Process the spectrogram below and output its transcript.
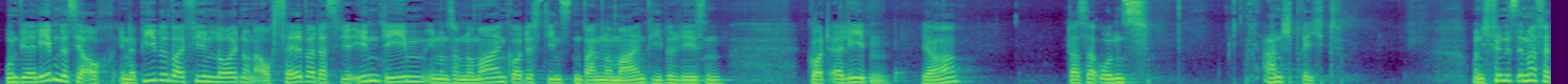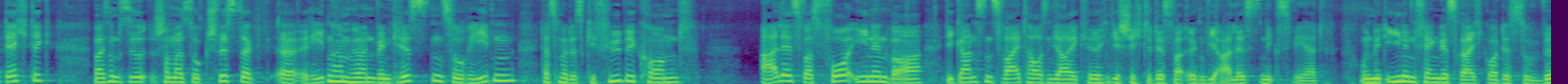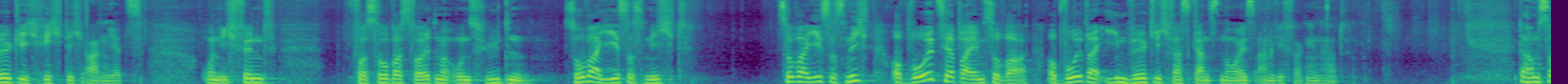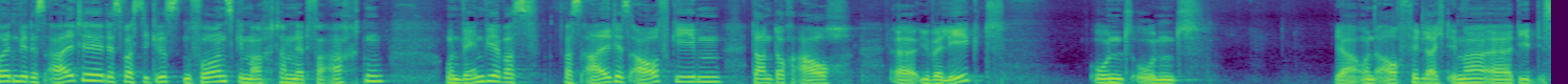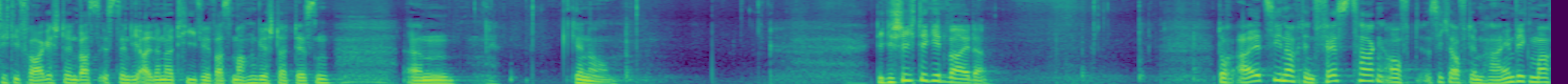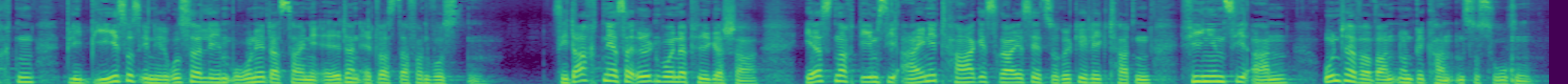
Und wir erleben das ja auch in der Bibel bei vielen Leuten und auch selber, dass wir in dem, in unserem normalen Gottesdiensten, beim normalen Bibellesen Gott erleben. Ja, dass er uns anspricht. Und ich finde es immer verdächtig, weiß nicht, ob Sie schon mal so Geschwister äh, reden haben hören, wenn Christen so reden, dass man das Gefühl bekommt, alles, was vor ihnen war, die ganzen 2000 Jahre Kirchengeschichte, das war irgendwie alles nichts wert. Und mit ihnen fängt das Reich Gottes so wirklich richtig an jetzt. Und ich finde, vor sowas sollten wir uns hüten. So war Jesus nicht. So war Jesus nicht, obwohl es ja bei ihm so war, obwohl bei ihm wirklich was ganz Neues angefangen hat. Darum sollten wir das Alte, das, was die Christen vor uns gemacht haben, nicht verachten. Und wenn wir was, was Altes aufgeben, dann doch auch äh, überlegt und, und ja, und auch vielleicht immer äh, die, sich die Frage stellen, was ist denn die Alternative? Was machen wir stattdessen? Ähm, genau. Die Geschichte geht weiter. Doch als sie nach den Festtagen auf, sich auf dem Heimweg machten, blieb Jesus in Jerusalem, ohne dass seine Eltern etwas davon wussten. Sie dachten, er sei irgendwo in der Pilgerschar. Erst nachdem sie eine Tagesreise zurückgelegt hatten, fingen sie an, unter Verwandten und Bekannten zu suchen.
